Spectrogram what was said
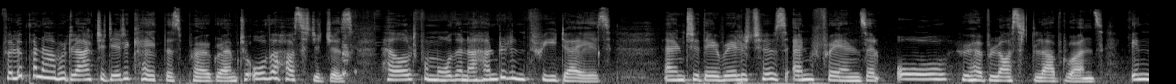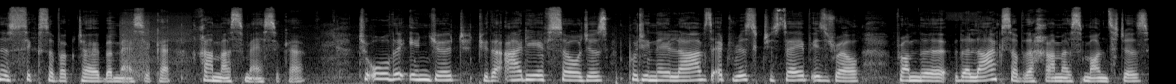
Philip and I would like to dedicate this program to all the hostages held for more than 103 days and to their relatives and friends and all who have lost loved ones in the 6th of October massacre, Hamas massacre. To all the injured, to the IDF soldiers putting their lives at risk to save Israel from the, the likes of the Hamas monsters,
